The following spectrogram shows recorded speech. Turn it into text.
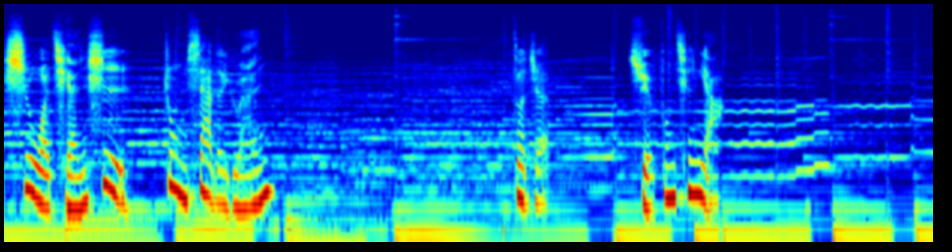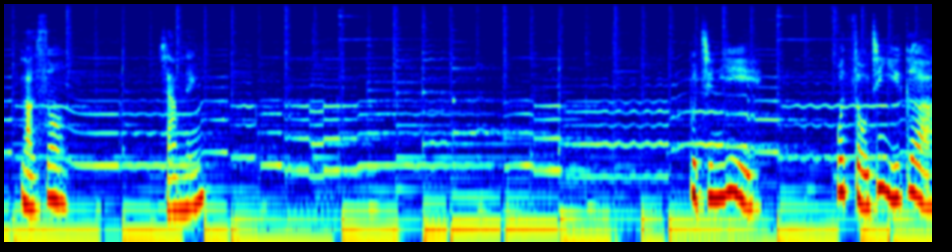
是我前世种下的缘。作者：雪风清雅，朗诵：小宁。不经意，我走进一个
